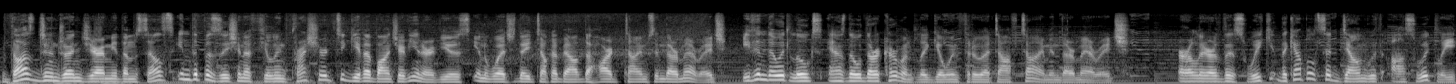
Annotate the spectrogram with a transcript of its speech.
Thus, Jinger and Jeremy themselves in the position of feeling pressured to give a bunch of interviews in which they talk about the hard times in their marriage, even though it looks as though they're currently going through a tough time in their marriage. Earlier this week, the couple sat down with Us Weekly,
